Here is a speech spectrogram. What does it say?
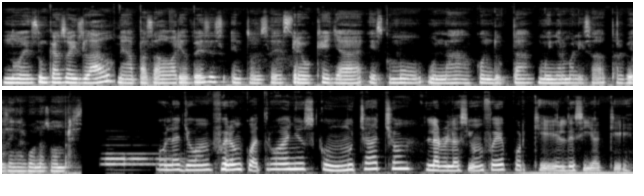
no es un caso aislado, me ha pasado varias veces, entonces creo que ya es como una conducta muy normalizada tal vez en algunos hombres. Hola Joan, fueron cuatro años con un muchacho, la relación fue porque él decía que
